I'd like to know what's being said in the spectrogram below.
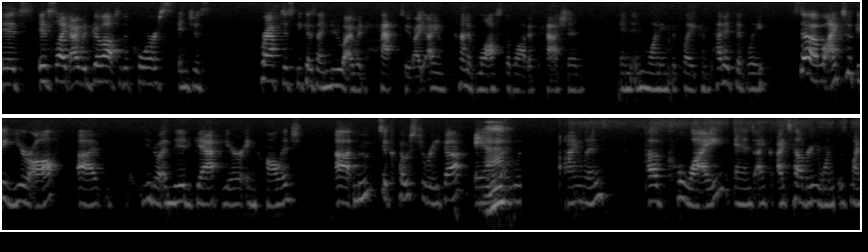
It's, it's like I would go out to the course and just practice because I knew I would have to. I, I kind of lost a lot of passion in, in wanting to play competitively. So I took a year off, uh, you know, a mid gap year in college, uh, moved to Costa Rica and mm-hmm. I lived on the island of Kauai. And I, I tell everyone it was my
